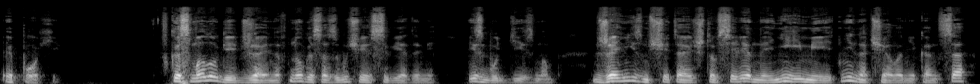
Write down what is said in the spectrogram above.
эпохи. В космологии джайнов много созвучия с ведами и с буддизмом. Джайнизм считает, что Вселенная не имеет ни начала, ни конца –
